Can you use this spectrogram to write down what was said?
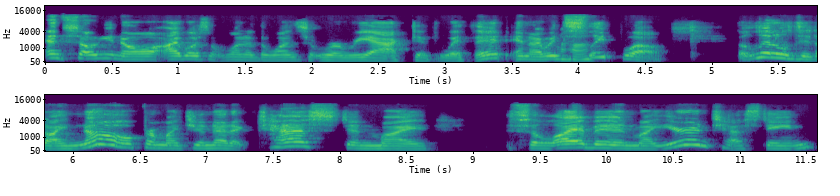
And so, you know, I wasn't one of the ones that were reactive with it, and I would Uh-huh. sleep well. But little did I know from my genetic test and my saliva and my urine testing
